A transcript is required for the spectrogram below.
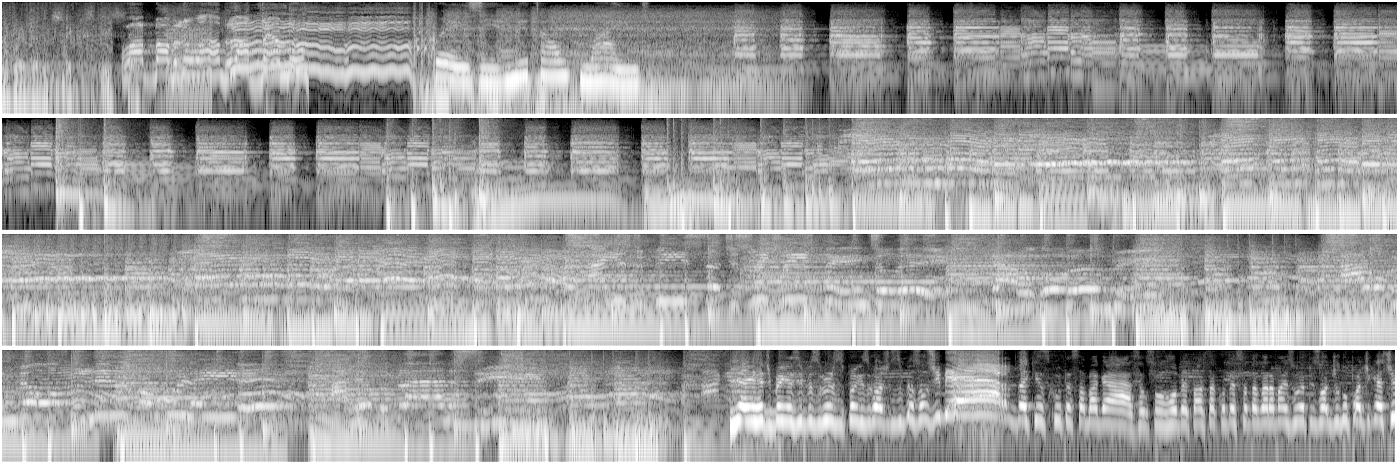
166. Crazy Metal Mind. Pessoas de merda que escuta essa bagaça. Eu sou o Roberto está começando agora mais um episódio do podcast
